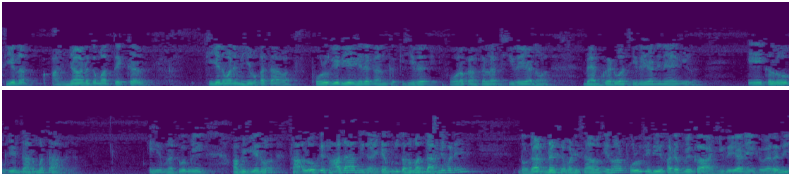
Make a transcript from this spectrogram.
තියෙන අඥානකමත් එක්ක කියනවනේ මෙහෙම කතාවක්. පොල් ගෙඩිය හිරකම් හිර හොරකම් කළත් හිර යනවා. බැංකු ගැඩුවත් හිර යන්නේ නැහැ කියලා. ඒක ලෝකයේ ධර්මතාවය. එහෙම නැතුව මේ අපි කියනවා ලෝකේ සාධාරණීකරණය. ඒ කියන්නේ බුදුදහමක් දන්නේම නෑනේ. නොදන්න ක්‍රම නිසාම කියනවා පොල් ගෙඩිය කඩපු එක හිරේ යන්නේක වැරදි.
